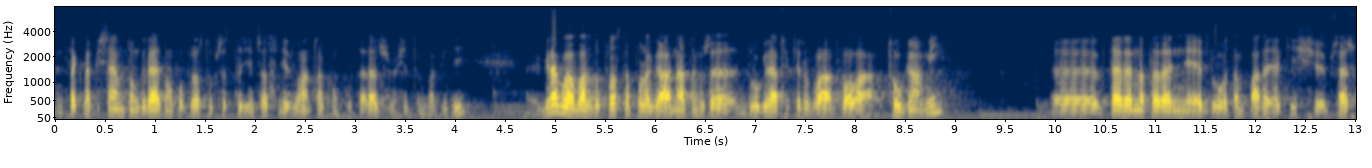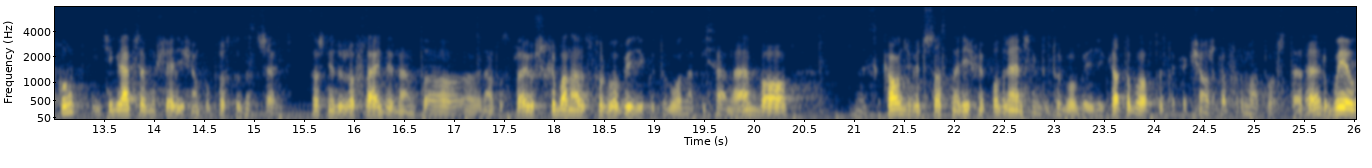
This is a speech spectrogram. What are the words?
Więc jak napisałem tą grę, to po prostu przez tydzień czasu nie wyłączał komputera, żeśmy się tym bawili. Gra była bardzo prosta, polegała na tym, że dwóch graczy kierowała dwoma czołgami E, Teren na terenie było tam parę jakichś przeszkód i ci gracze musieli się po prostu zestrzelić. Strasznie dużo frajdy nam to, nam to sprawiło. Już chyba nawet w Turbo Basicu to było napisane, bo skądś wytrzasnęliśmy podręcznik do Turbo Basica, to była wtedy taka książka formatu A4. Próbuję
